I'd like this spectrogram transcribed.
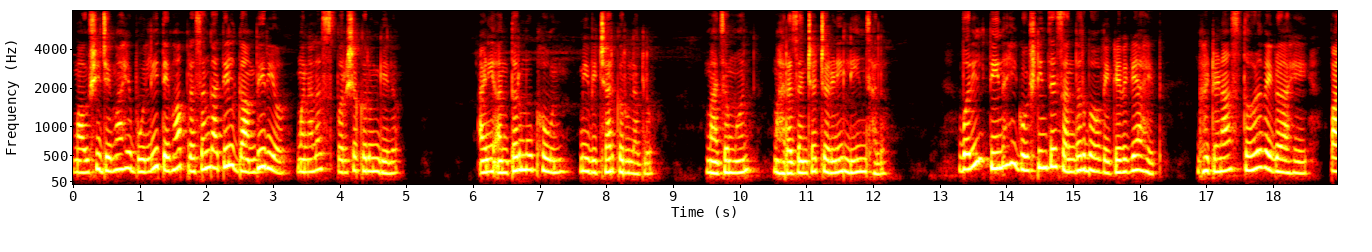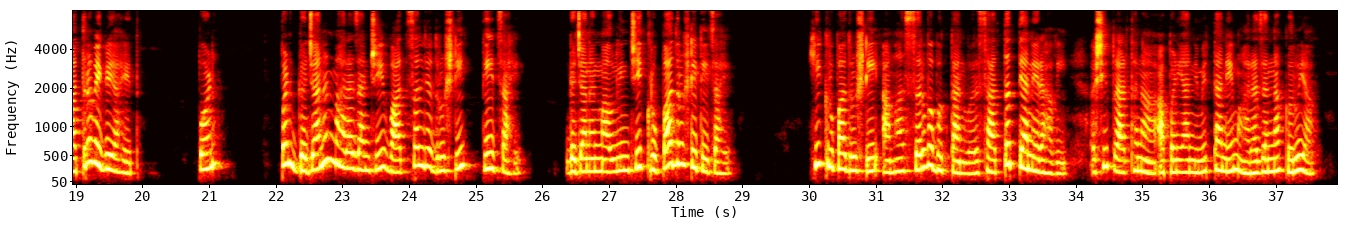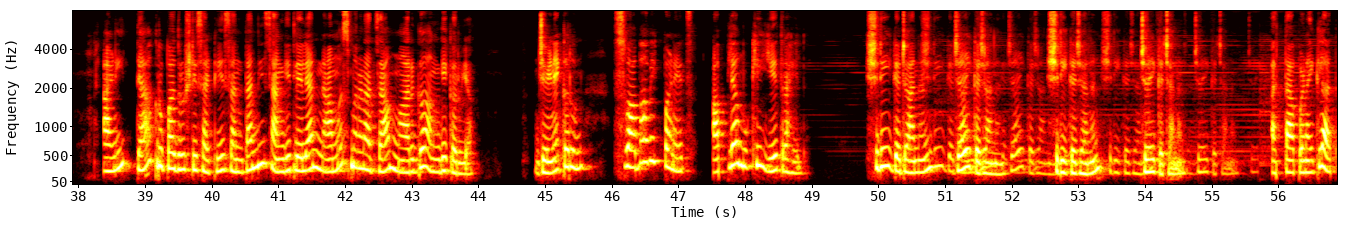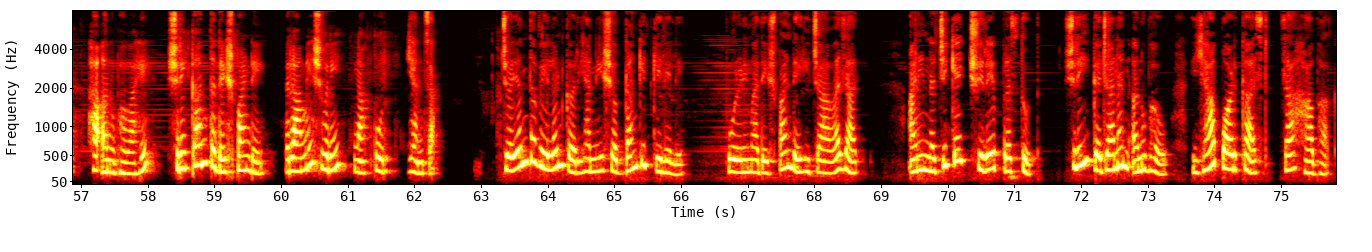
मावशी जेव्हा हे बोलली तेव्हा प्रसंगातील गांभीर्य मनाला स्पर्श करून गेलं. आणि अंतर्मुख होऊन मी विचार करू लागलो. माझं मन महाराजांच्या चरणी लीन झालं. वरील तीनही गोष्टींचे संदर्भ वेगळे वेगळे आहेत. घटना स्थळ वेगळं आहे पात्र वेगळी आहेत. पण पण गजानन महाराजांची वात्सल्य दृष्टी तीच आहे. गजानन माऊलींची कृपादृष्टी तीच आहे. ही कृपादृष्टी आम्हा सर्व भक्तांवर सातत्याने राहावी अशी प्रार्थना आपण या निमित्ताने महाराजांना करूया. आणि त्या कृपादृष्टीसाठी संतांनी सांगितलेल्या नामस्मरणाचा मार्ग अंगी करूया जेणेकरून स्वाभाविकपणेच आपल्या मुखी येत राहील. श्री गजानन जय गजानन. जय गजानन. श्री गजानन श्री गजानन. जय गजानन. जय गजानन. आत्ता आपण ऐकलात हा अनुभव आहे श्रीकांत देशपांडे रामेश्वरी नागपूर यांचा. जयंत वेलणकर यांनी शब्दांकित केलेले. पौर्णिमा देशपांडे हिच्या आवाजात आणि नचिकेत शिरे प्रस्तुत श्री गजानन अनुभव ह्या पॉडकास्टचा हा भाग.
